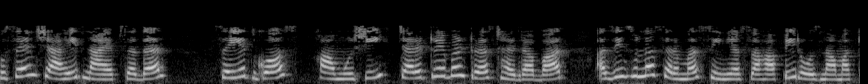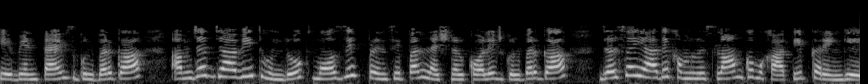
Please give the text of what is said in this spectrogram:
حسین شاہد نائب صدر Syed Ghaus Khamoshi charitable trust Hyderabad Azizullah Sarmad senior صحافی روزنامہ کیبین ٹائمز گلبرگہ، امجد جاوید ہندوک موزد پرنسپل نیشنل کالج گلبرگہ، جلسہ یاد قمر الاسلام کو مخاطب کریں گے۔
